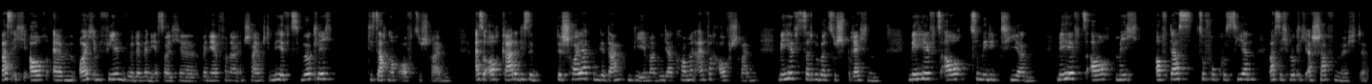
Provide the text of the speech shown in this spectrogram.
was ich auch ähm, euch empfehlen würde, wenn ihr solche, wenn ihr von einer Entscheidung steht. Mir hilft es wirklich, die Sachen auch aufzuschreiben. Also auch gerade diese bescheuerten Gedanken, die immer wieder kommen, einfach aufschreiben. Mir hilft es darüber zu sprechen. Mir hilft es auch zu meditieren mir hilft es auch, mich auf das zu fokussieren, was ich wirklich erschaffen möchte.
